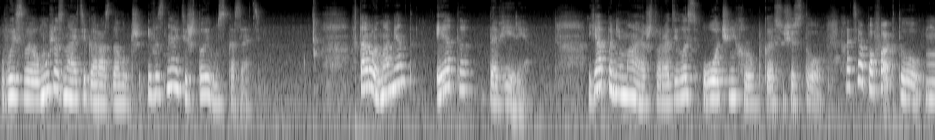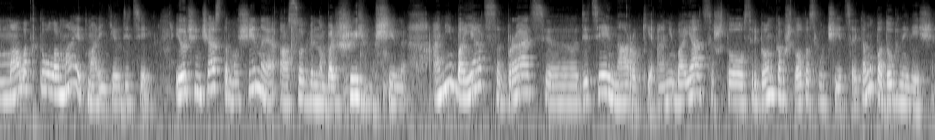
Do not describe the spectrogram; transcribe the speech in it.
Вы своего мужа знаете гораздо лучше. И вы знаете, что ему сказать. Второй момент – это доверие. Я понимаю, что родилось очень хрупкое существо, хотя по факту мало кто ломает маленьких детей. И очень часто мужчины, особенно большие мужчины, они боятся брать э, детей на руки, они боятся, что с ребенком что-то случится и тому подобные вещи.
